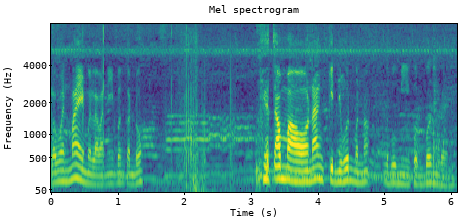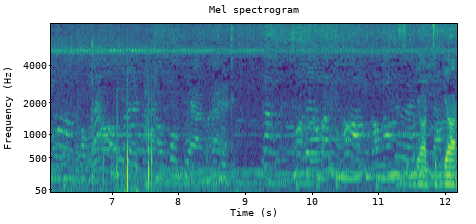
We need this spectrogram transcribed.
แล้วมันไหม้เหมือนละวันนี้เบิ่งก่อนดูคือเจ้าเมานั่งกินอยู่พุ่นบนเนาะแล้วบ่มีคนเบิ่งเลยสุดยอดสุดยอด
